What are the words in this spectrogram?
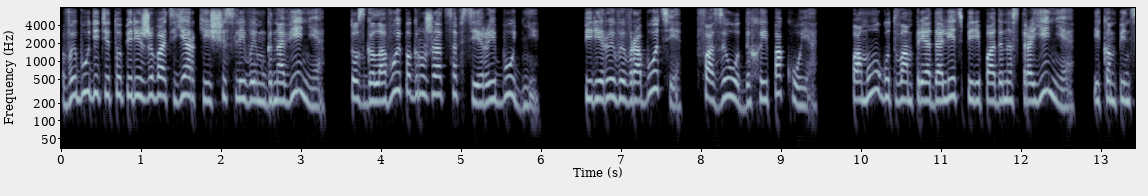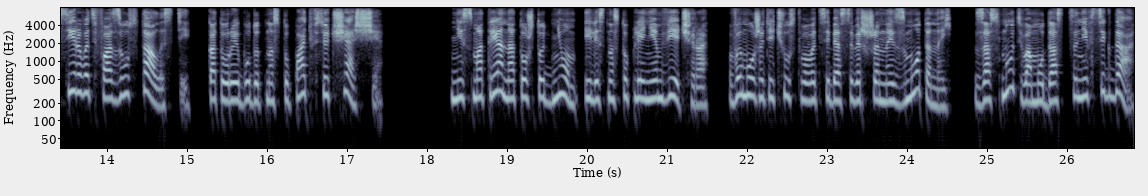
вы будете то переживать яркие счастливые мгновения, то с головой погружаться в серые будни. Перерывы в работе, фазы отдыха и покоя помогут вам преодолеть перепады настроения и компенсировать фазы усталости, которые будут наступать все чаще. Несмотря на то, что днем или с наступлением вечера вы можете чувствовать себя совершенно измотанной, заснуть вам удастся не всегда.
